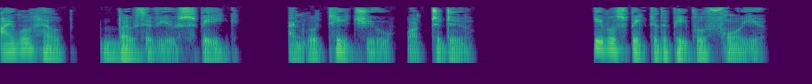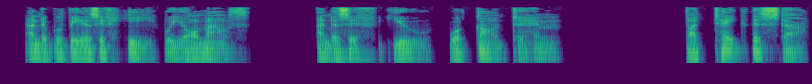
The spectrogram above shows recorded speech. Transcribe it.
I will help both of you speak and will teach you what to do. He will speak to the people for you, and it will be as if he were your mouth, and as if you were God to him. But take this staff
